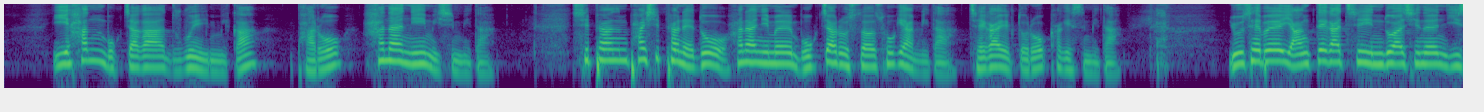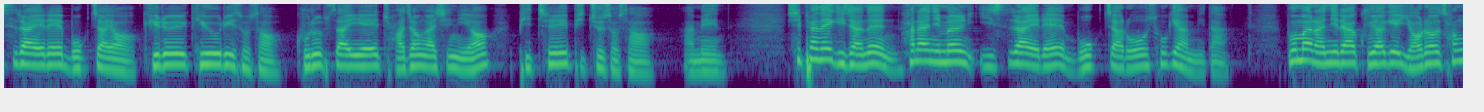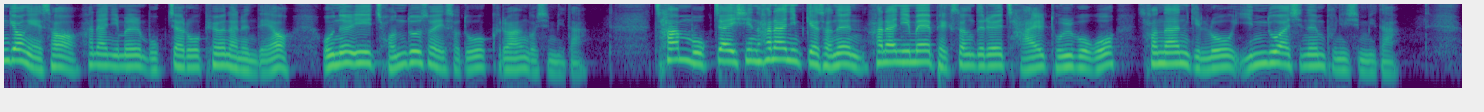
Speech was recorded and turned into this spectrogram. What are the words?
이 한 목자가 누구입니까? 바로 하나님이십니다. 시편 80편에도 하나님을 목자로서 소개합니다. 제가 읽도록 하겠습니다. 요셉을 양떼같이 인도하시는 이스라엘의 목자여 귀를 기울이소서 그룹 사이에 좌정하신 이여 빛을 비추소서 아멘. 시편의 기자는 하나님을 이스라엘의 목자로 소개합니다. 뿐만 아니라 구약의 여러 성경에서 하나님을 목자로 표현하는데요. 오늘 이 전도서에서도 그러한 것입니다. 참 목자이신 하나님께서는 하나님의 백성들을 잘 돌보고 선한 길로 인도하시는 분이십니다.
